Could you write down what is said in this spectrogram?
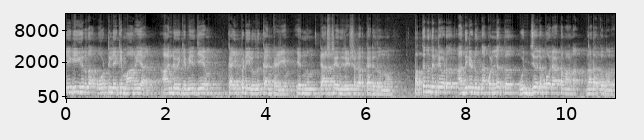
ഏകീകൃത വോട്ടിലേക്ക് മാറിയാൽ ആൻഡോയ്ക്ക് വിജയം കൈപ്പിടിയിൽ ഒതുക്കാൻ കഴിയും എന്നും രാഷ്ട്രീയ നിരീക്ഷകർ കരുതുന്നു. പത്തനംതിട്ടയോട് അതിരിടുന്ന കൊല്ലത്ത് ഉജ്ജ്വല പോരാട്ടമാണ് നടക്കുന്നത്.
